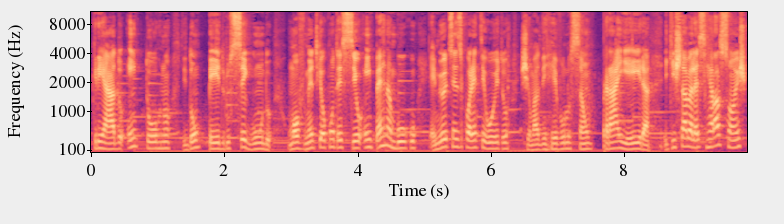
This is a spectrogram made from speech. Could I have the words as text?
criado em torno de Dom Pedro II, um movimento que aconteceu em Pernambuco em 1848, chamado de Revolução Praieira e que estabelece relações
